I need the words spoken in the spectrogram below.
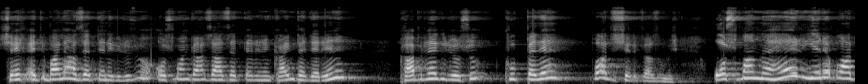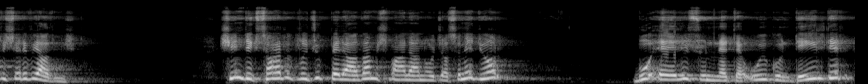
Şeyh Edibali Hazretleri'ne gidiyorsun. Osman Gazi Hazretleri'nin kayınpederinin kabrine gidiyorsun. Kubbede bu hadis-i şerif yazılmış. Osmanlı her yere bu hadis-i şerifi yazmış. Şimdi sarıklı cübbeli adam İsmail Han hocası ne diyor? Bu ehli sünnete uygun değildir.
